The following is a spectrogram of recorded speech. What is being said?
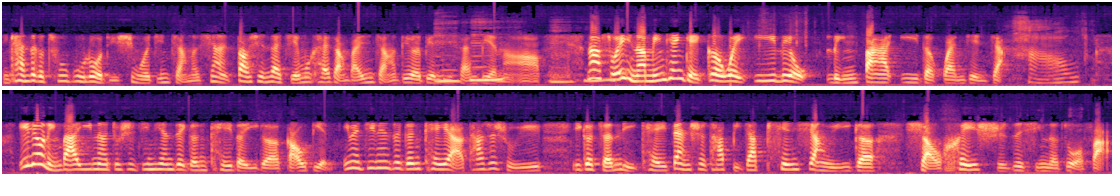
你看这个初步落底讯，我已经讲了，现在到现在节目开场白已经讲了第二遍、第三遍了啊。那所以呢，明天给各位一六零八一的关键价。好，一六零八一呢，就是今天这根 K 的一个高点，因为今天这根 K 啊，它是属于一个整理 K，但是它比较偏向于一个小黑十字星的做法。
